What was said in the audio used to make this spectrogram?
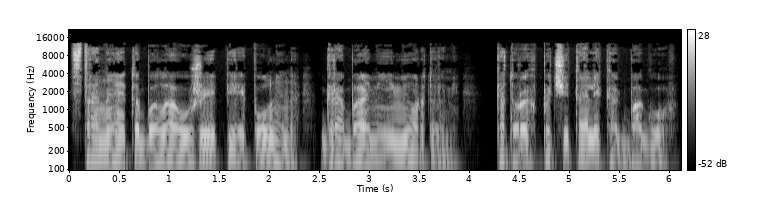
страна эта была уже переполнена гробами и мертвыми, которых почитали как богов.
